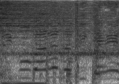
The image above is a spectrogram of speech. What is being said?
దిక్కు వాళ్ళ నదికే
